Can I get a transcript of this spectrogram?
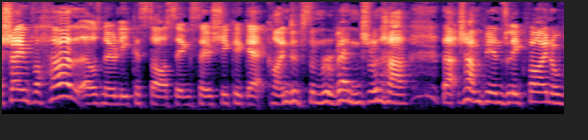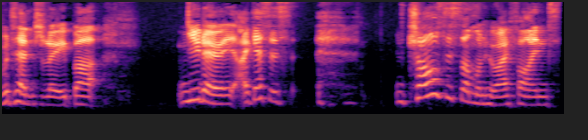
a shame for her that there was no Lieke starting so she could get kind of some revenge for that that champions league final potentially. But you know i guess it's charles is someone who i find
